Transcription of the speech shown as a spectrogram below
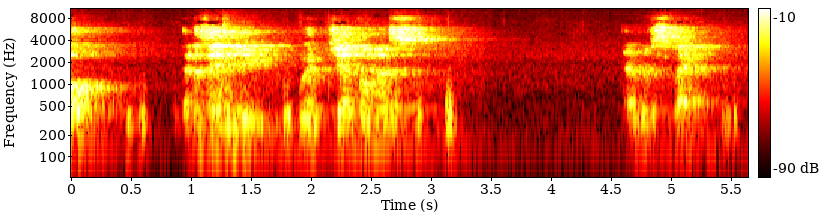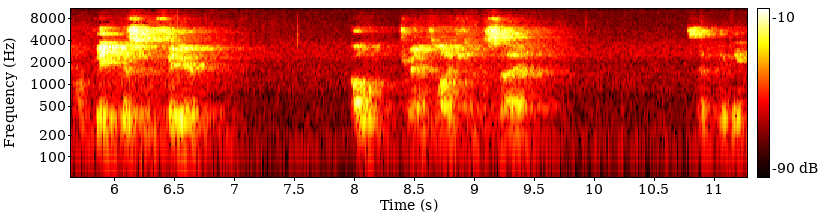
hope that is in you with gentleness and respect, or meekness and fear. Old translations say simply need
